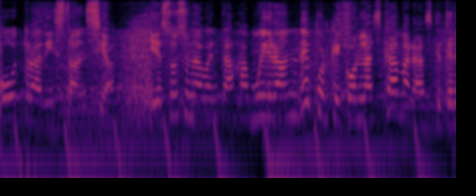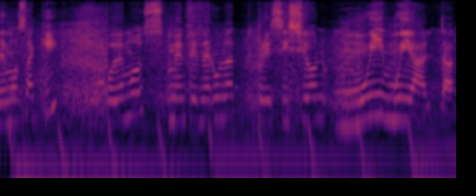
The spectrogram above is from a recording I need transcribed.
otra distancia. Y eso es una ventaja muy grande porque con las cámaras que tenemos aquí podemos mantener una precisión muy muy alta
